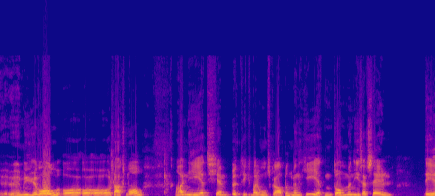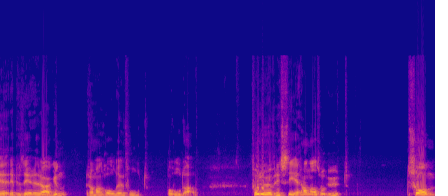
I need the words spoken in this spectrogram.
uh, mye vold og, og, og, og slagsmål, har nedkjempet ikke bare ondskapen, men hedendommen i seg selv. Det representerer dragen som han holder en fot på hodet av. For øvrig ser han altså ut som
